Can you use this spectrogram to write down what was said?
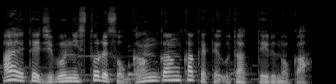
あえて自分にストレスをガンガンかけて歌っているのか、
